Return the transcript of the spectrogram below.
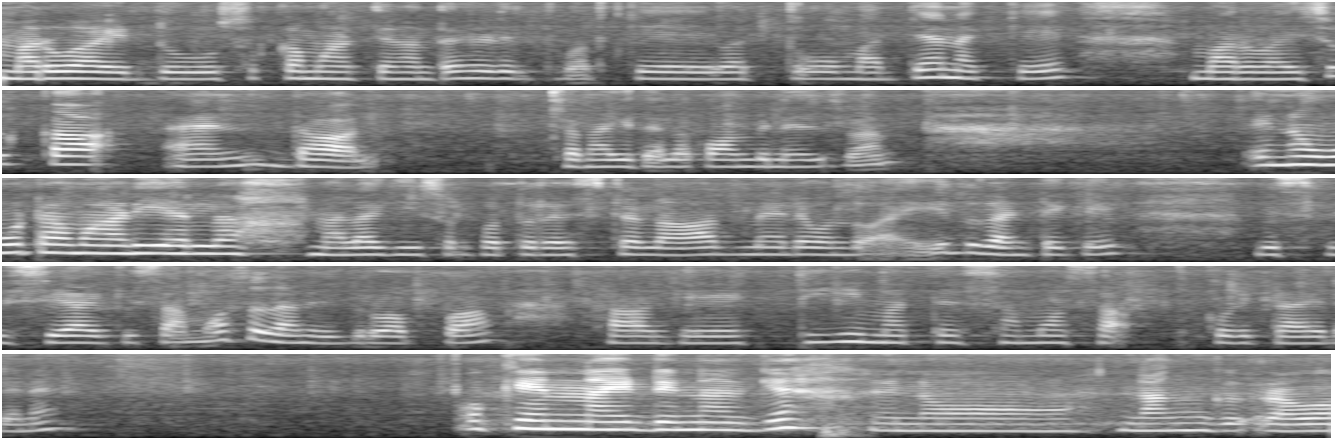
ಮರುವಾಯಿ ಇದ್ದು ಸುಕ್ಕ ಮಾಡ್ತೇನೆ ಅಂತ ಹೇಳಿದ್ದು ಅದಕ್ಕೆ ಇವತ್ತು ಮಧ್ಯಾಹ್ನಕ್ಕೆ ಮರುವಾಯಿ ಸುಕ್ಕ ಆ್ಯಂಡ್ ದಾಲ್. ಚೆನ್ನಾಗಿದೆ ಅಲ್ಲ ಕಾಂಬಿನೇಷನ್? ಇನ್ನು ಊಟ ಮಾಡಿ ಎಲ್ಲ ಮಲಗಿ ಸ್ವಲ್ಪ ಹೊತ್ತು ರೆಸ್ಟ್ ಎಲ್ಲ ಆದಮೇಲೆ ಒಂದು ಐದು ಗಂಟೆಗೆ ಬಿಸಿ ಬಿಸಿಯಾಗಿ ಸಮೋಸ ತಂದಿದ್ದರು ಅಪ್ಪ. ಹಾಗೆ ಟೀ ಮತ್ತು ಸಮೋಸ ಕುಡಿತಾ ಇದ್ದೇನೆ. ಓಕೆ ನೈಟ್ ಡಿನ್ನರ್ಗೆ ಇನ್ನು ನಂಗೆ ರವಾ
